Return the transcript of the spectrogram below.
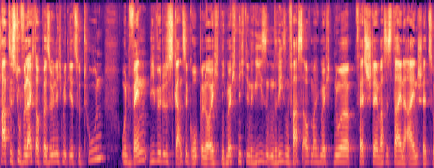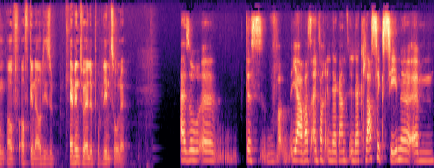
hattest du vielleicht auch persönlich mit ihr zu tun? Und wenn, wie würde das Ganze grob beleuchten? Ich möchte nicht den riesen, einen riesen Fass aufmachen, ich möchte nur feststellen, was ist deine Einschätzung auf, auf genau diese eventuelle Problemzone? Also äh, das, ja, was einfach in der ganz in der Klassikszene ähm,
